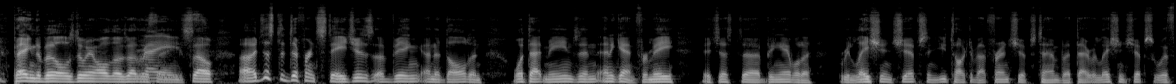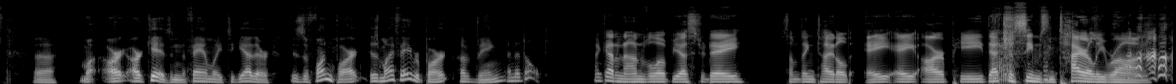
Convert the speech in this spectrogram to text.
paying the bills, doing all those other Right. things. So, uh, just the different stages of being an adult and what that means. And and again, for me, it's just uh, being able to relationships. And you talked about friendships, Tim, but that relationships with uh, my, our our kids and the family together is the fun part. Is my favorite part of being an adult. I got an envelope yesterday, something titled AARP. That just seems entirely wrong.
